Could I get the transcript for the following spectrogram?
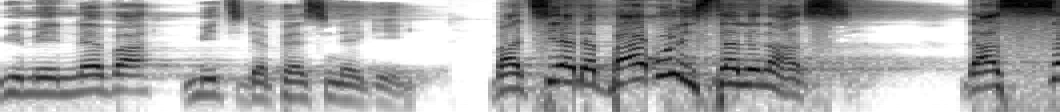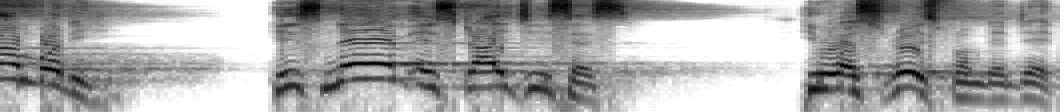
We may never meet the person again. But here the Bible is telling us that somebody, his name is Christ Jesus. He was raised from the dead.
